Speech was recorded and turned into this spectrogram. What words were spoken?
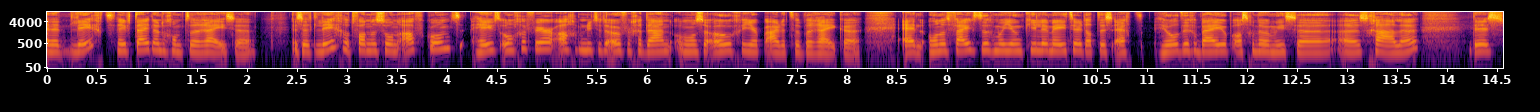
En het licht heeft tijd nodig om te reizen. Dus het licht wat van de zon afkomt, heeft ongeveer acht minuten erover gedaan om onze ogen hier op aarde te bereiken. En 150 miljoen kilometer, dat is echt heel dichtbij op astronomische uh, schalen. Dus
